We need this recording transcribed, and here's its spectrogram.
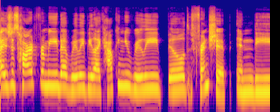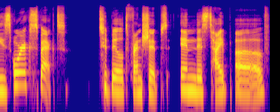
It's just hard for me to really be like, how can you really build friendship in these, or expect to build friendships in this type of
